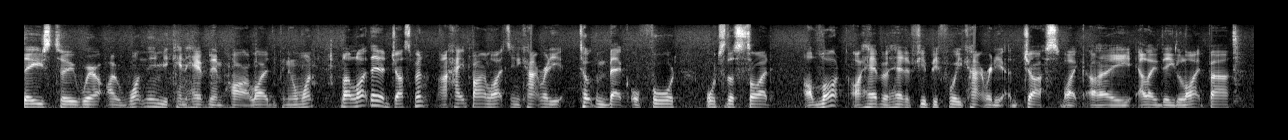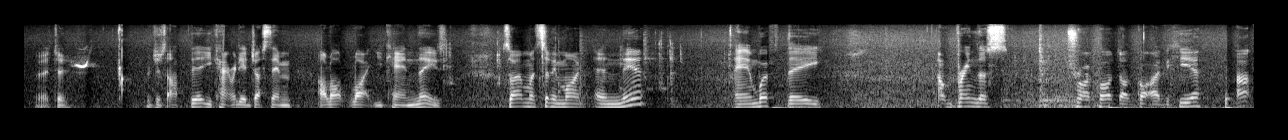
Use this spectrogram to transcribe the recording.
these to where I want them. You can have them higher or low depending on what. And I like that adjustment. I hate buying lights and you can't really tilt them back or forward or to the side a lot. I have had a few before you can't really adjust like a LED light bar uh, which is up there. You can't really adjust them a lot like you can these. So I'm sitting mine in there and with the I'll bring this tripod I've got over here up.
